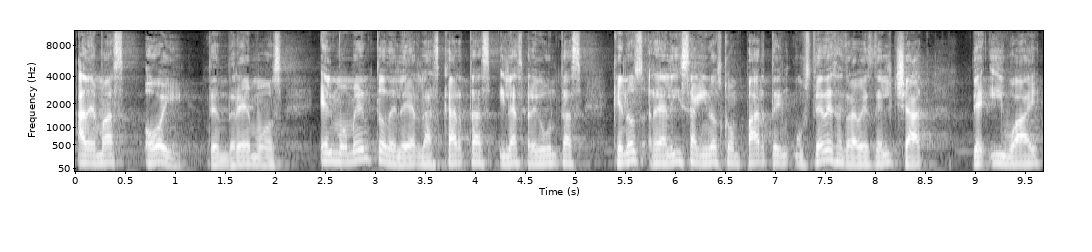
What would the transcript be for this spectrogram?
Además, hoy tendremos el momento de leer las cartas y las preguntas que nos realizan y nos comparten ustedes a través del chat de EY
